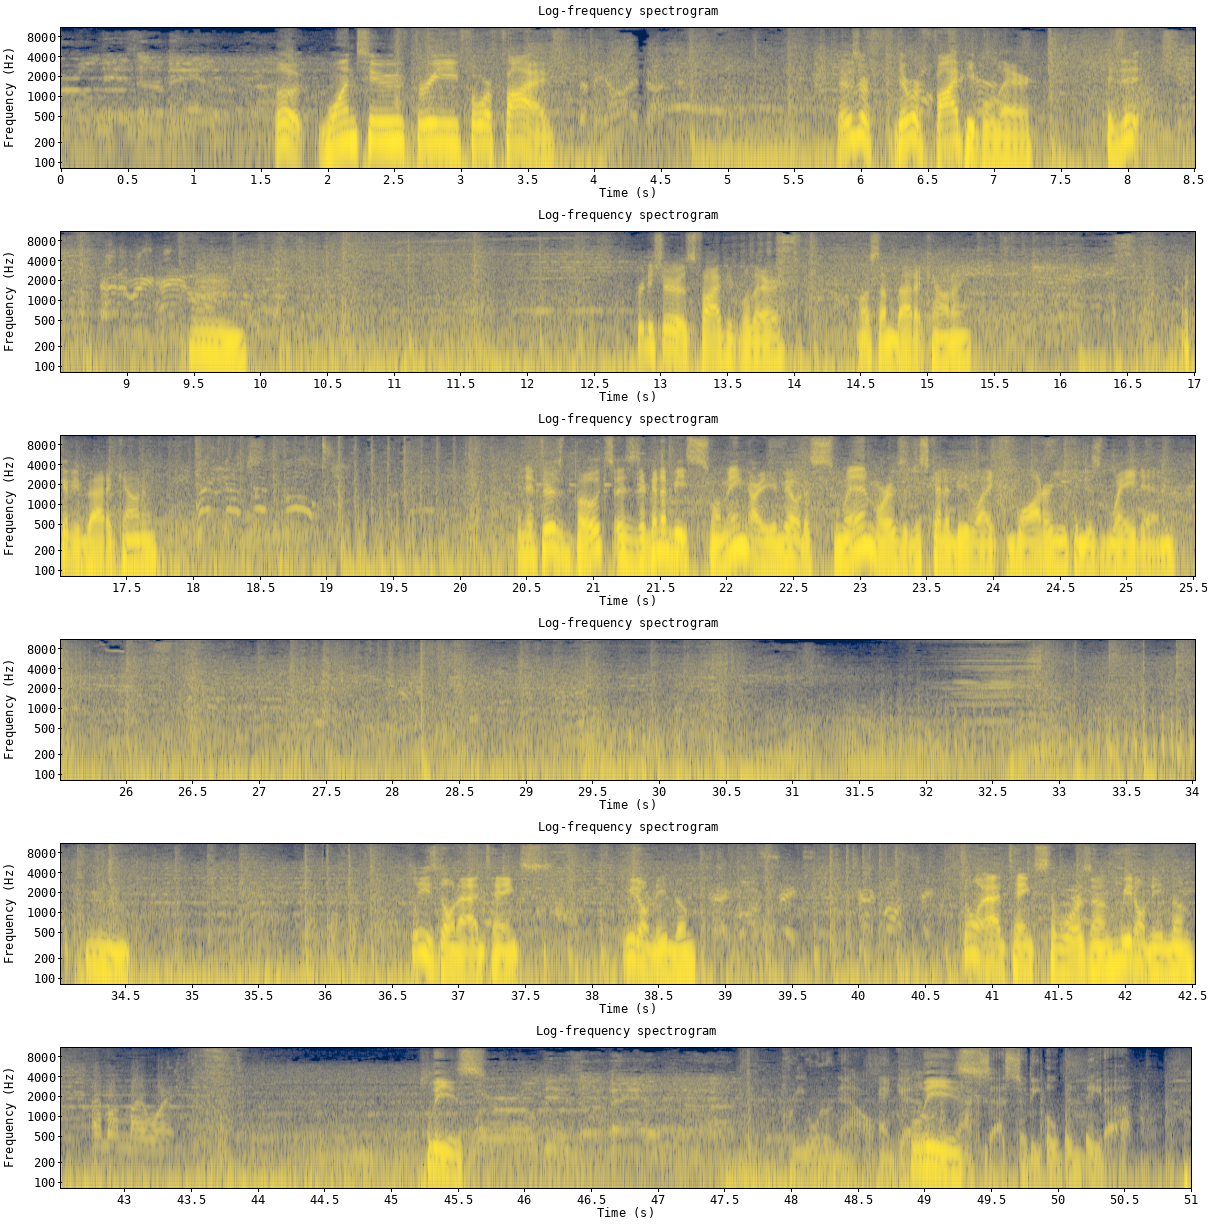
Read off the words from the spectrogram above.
Look, one, two, three, four, five. Those are there were five people there. Is it? Hmm. Pretty sure there was five people there. Unless I'm bad at counting. I could be bad at counting. And if there's boats, is there gonna be swimming? Are you gonna be able to swim, or is it just gonna be like water you can just wade in? Please don't add tanks. We don't need them. Don't add tanks to Warzone. We don't need them. I'm on my way. Please. Pre-order now and get Please.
